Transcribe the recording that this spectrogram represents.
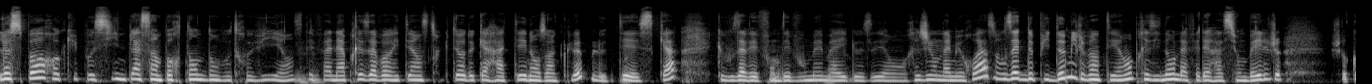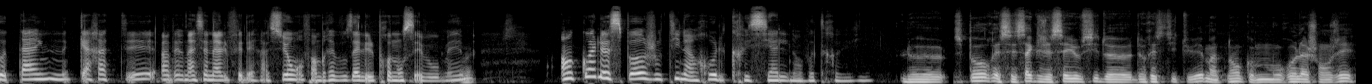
Le sport occupe aussi une place importante dans votre vie, hein, mhm. Stéphane. Après avoir été instructeur de karaté dans un club, le TSK, que vous avez fondé vous-même à Égosé en région namuroise, vous êtes depuis 2021 président de la fédération belge Chocotine Karaté International Fédération. Enfin bref, vous allez le prononcer vous-même. En quoi le sport joue-t-il un rôle crucial dans votre vie? Le sport, et c'est ça que j'essaye aussi de, restituer maintenant, comme mon rôle a changé,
